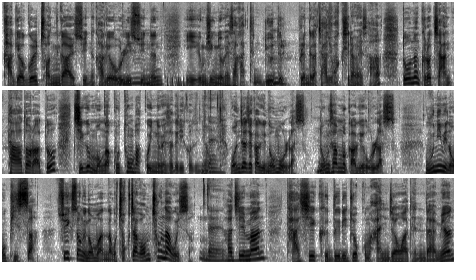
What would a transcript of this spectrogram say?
가격을 전가할 수 있는 가격을 올릴 수 음. 있는 이 음식료 회사 같은 류들 음. 브랜드 가치 아주 확실한 회사 또는 그렇지 않다 하더라도 지금 뭔가 고통받고 있는 회사들이 있거든요. 네. 원자재 가격이 너무 올랐어. 음. 농산물 가격이 올랐어. 운임이 너무 비싸. 수익성이 너무 안 나고 적자가 엄청나고 있어. 네. 하지만 다시 그들이 조금 안정화된다면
